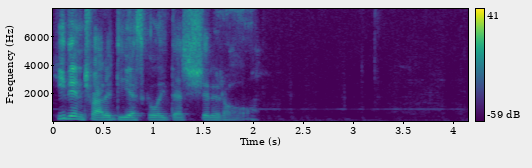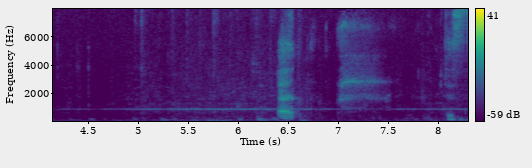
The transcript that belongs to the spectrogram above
He didn't try to de-escalate that shit at all. Uh, just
